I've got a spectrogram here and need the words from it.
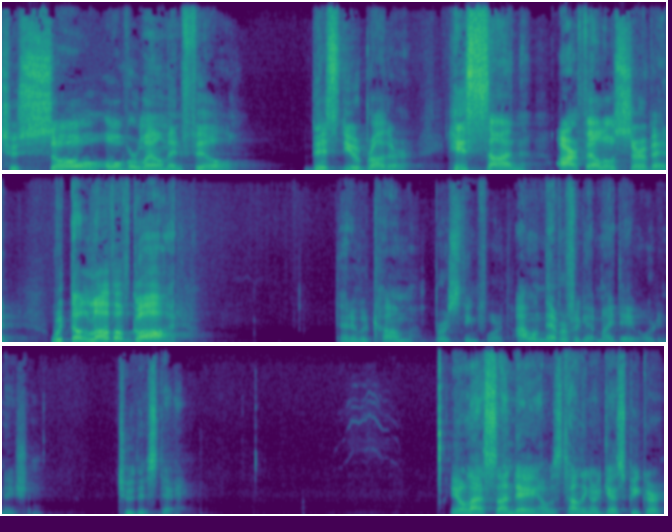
to so overwhelm and fill this dear brother, his son, our fellow servant, with the love of God that it would come bursting forth. I will never forget my day of ordination to this day. You know, last Sunday, I was telling our guest speaker,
